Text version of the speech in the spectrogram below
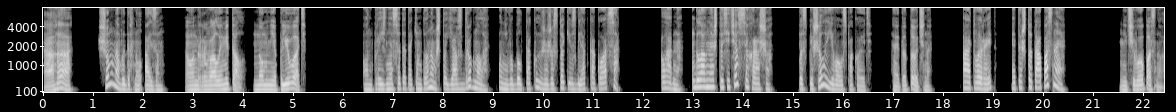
«Ага», — шумно выдохнул Айзен. «Он рвал и металл но мне плевать». Он произнес это таким тоном, что я вздрогнула. У него был такой же жестокий взгляд, как у отца. «Ладно, главное, что сейчас все хорошо». Поспешила его успокоить. «Это точно». «А твой рейд? Это что-то опасное?» «Ничего опасного,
